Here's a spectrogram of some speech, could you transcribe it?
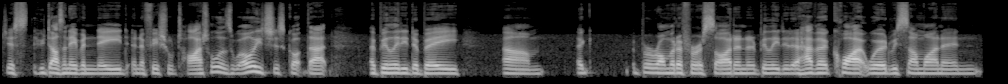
just who doesn't even need an official title as well. He's just got that ability to be um, a, a barometer for a side and an ability to have a quiet word with someone and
